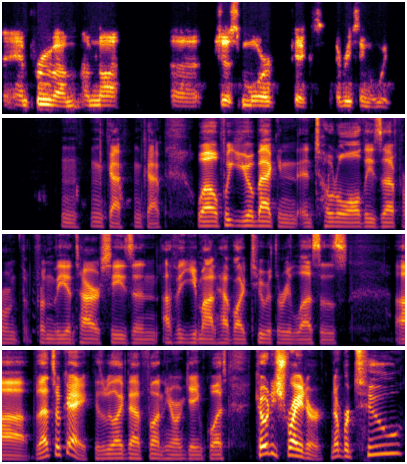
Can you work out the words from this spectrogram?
and prove I'm, I'm not uh, just more picks every single week. Hmm, okay, okay. Well, if we could go back and, and total all these up from from the entire season, I think you might have like two or three lesses. Uh, but that's okay because we like to have fun here on Game Quest. Cody Schrader, number two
